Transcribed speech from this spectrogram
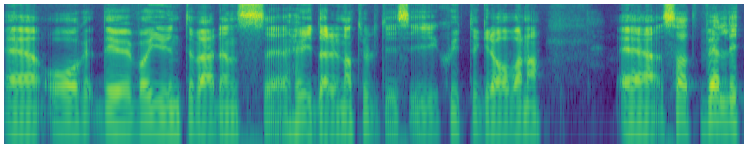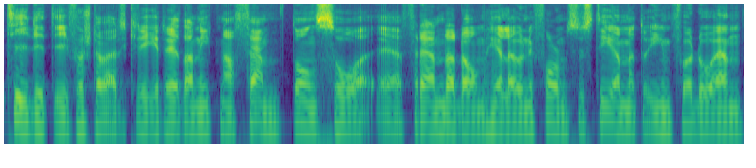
Eh, och det var ju inte världens eh, höjdare naturligtvis i skyttegravarna. Eh, så att väldigt tidigt i första världskriget, redan 1915, så eh, förändrade de hela uniformsystemet och införde då en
